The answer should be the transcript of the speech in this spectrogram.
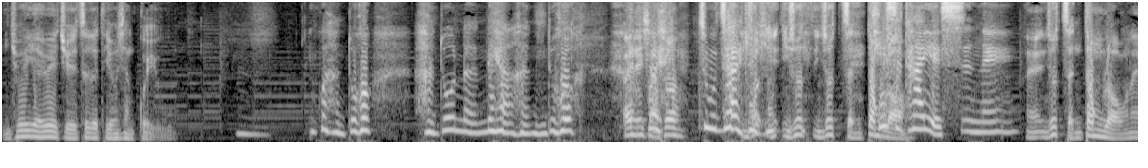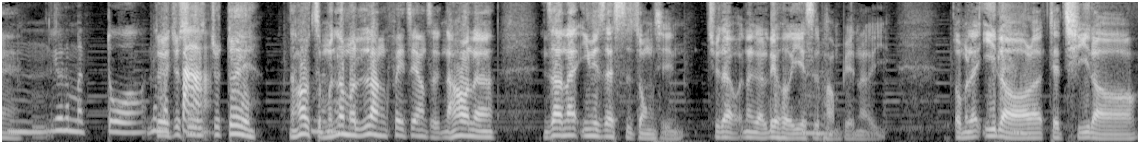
你就越来越觉得这个地方像鬼屋。嗯，因为很多很多能量，很多。哎，你想说住在你说你你说你说整栋楼，其实它也是呢。哎，你说整栋楼呢？嗯，又那么多，那么对，就是就对。然后怎么那么浪费这样子？然后呢，你知道那因为在市中心，就在那个六合夜市旁边而已。嗯我们的一楼的七楼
